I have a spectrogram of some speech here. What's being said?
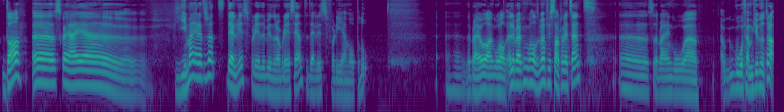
Da uh, skal jeg uh, gi meg, rett og slett. Delvis fordi det begynner å bli sent, delvis fordi jeg må på do. Uh, det blei jo da en god halv... Eller det ble ikke en god halvtime, for vi starta litt seint. Så det blei en god gode 25 minutter, da.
